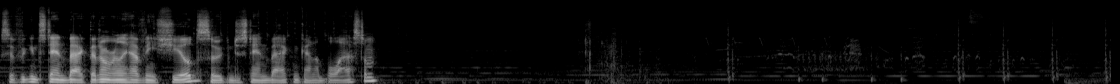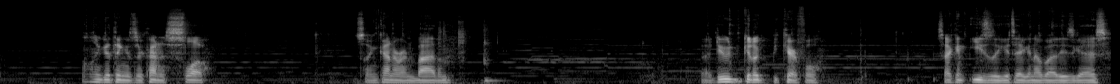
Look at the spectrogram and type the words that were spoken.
So if we can stand back, they don't really have any shields, so we can just stand back and kind of blast them. Only good thing is they're kind of slow. So I can kind of run by them. Do gotta be careful. So I can easily get taken out by these guys.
